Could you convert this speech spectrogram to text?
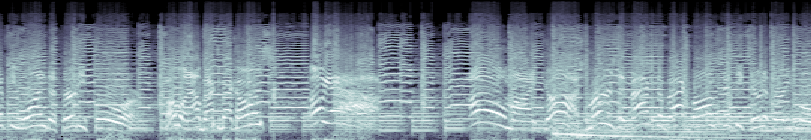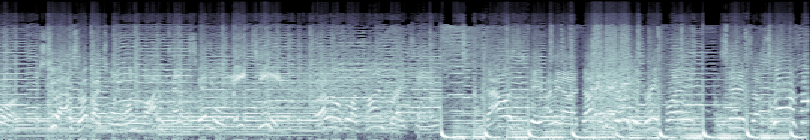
51 to 34. Mobo now, back-to-back homers. Oh, yeah! Oh, my gosh. Murders it back-to-back bombs, 52 to 34. There's two outs, we're up by 21. Bottom 10 of the schedule is 18. But I don't know if we'll have time for 18. Dallas is big. I mean, uh, Dustin did a great play. Instead, it's a score for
